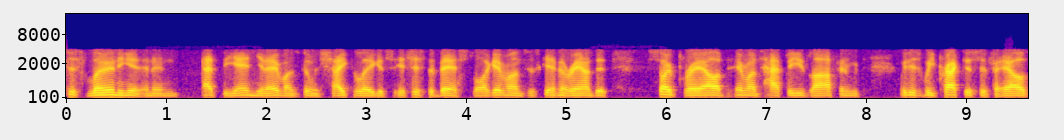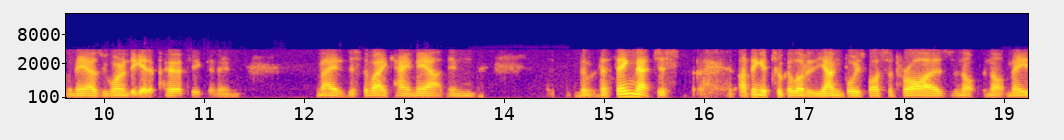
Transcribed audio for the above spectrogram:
just learning it, and then at the end, you know, everyone's doing shake leg. It's it's just the best. Like everyone's just getting around it, so proud. Everyone's happy, laughing. We just we practiced it for hours and hours. We wanted to get it perfect, and then made it just the way it came out. And the the thing that just I think it took a lot of the young boys by surprise. Not not me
